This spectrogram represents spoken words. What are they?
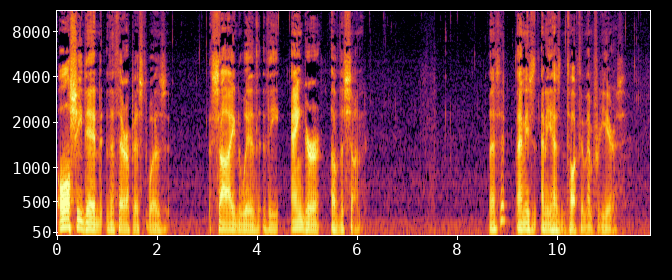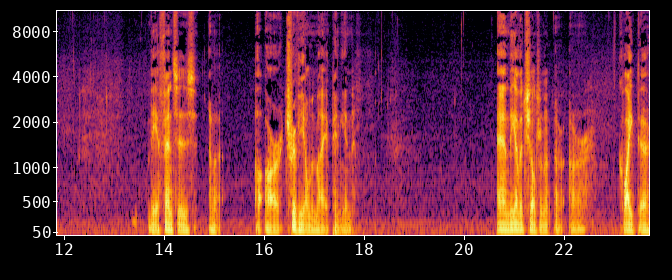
all she did, the therapist, was side with the anger of the son. That's it. And he's and he hasn't talked to them for years. The offenses uh, are trivial, in my opinion, and the other children are, are quite uh,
